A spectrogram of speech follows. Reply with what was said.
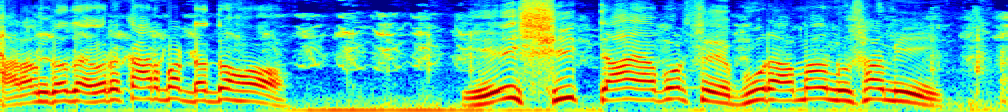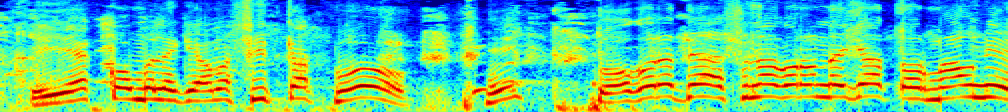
হারাম দাদা ওরে কারবারটা দহ। এই শীতটা পড়ছে, বুড়া মানুষ আমি। এই এক কম্বলে কি আমার শীত কাটবো? তগরে দেখাশোনা করার না গিয়া তোর মাও নিয়ে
